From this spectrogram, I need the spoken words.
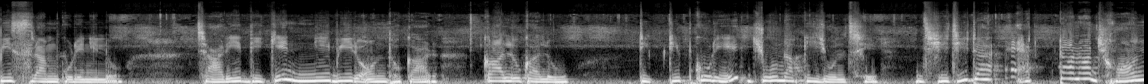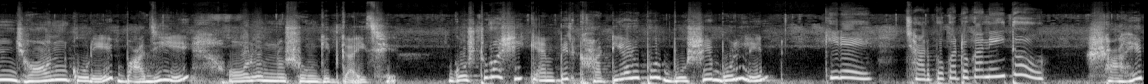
বিশ্রাম করে নিল। চারিদিকে নিবিড় অন্ধকার, কালো কালো। টিপ টিপ করে জোনাকি জ্বলছে। ঝিঝিটা একটানা ঝন ঝন করে বাজিয়ে অরণ্য সংগীত গাইছে। গোষ্ঠবাসী ক্যাম্পের খাটিয়ার উপর বসে বললেন, কিরে ছাড় পোকা টোকা নেই তো? সাহেব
